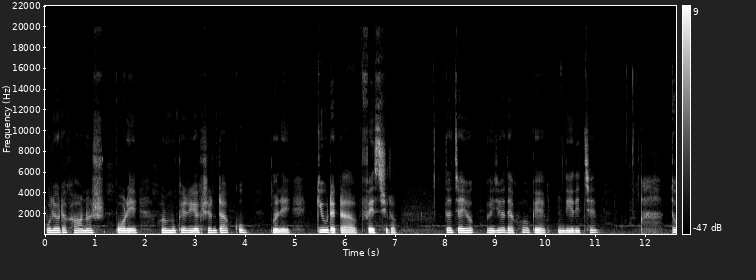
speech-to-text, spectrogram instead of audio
পোলিওটা খাওয়ানোর পরে ওর মুখের রিয়াকশানটা খুব মানে কিউট একটা ফেস ছিল। তা যাই হোক, ওই যে দেখো ওকে দিয়ে দিচ্ছে। তো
